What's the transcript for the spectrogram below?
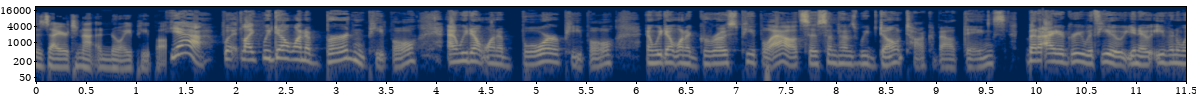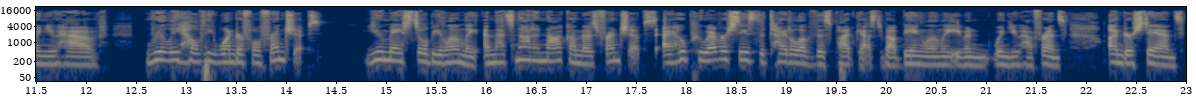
desire to not annoy people. Yeah. But like we don't want to burden people and we don't want to bore people and we don't want to gross people out. So sometimes we don't talk about things. But I agree with you. You know, even when you have really healthy, wonderful friendships, you may still be lonely. And that's not a knock on those friendships. I hope whoever sees the title of this podcast about being lonely, even when you have friends, understands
